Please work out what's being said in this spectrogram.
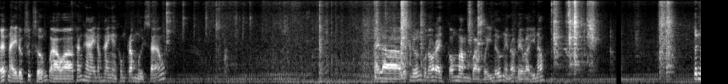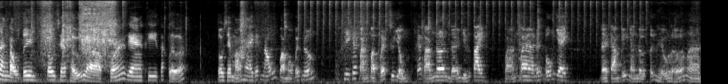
Bếp này được xuất xưởng vào à, tháng 2 năm 2016 Đây là bếp nướng của nó đây, Có mâm và vỉ nướng này nó đều là inox. Tính năng đầu tiên, tôi sẽ thử là khóa ga khi tắt lửa. Tôi sẽ mở hai bếp nấu và một bếp nướng. Khi các bạn bật bếp sử dụng, Các bạn nên để giữ tay khoảng 3 đến 4 giây Để cảm biến nhận được tín hiệu lửa mà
